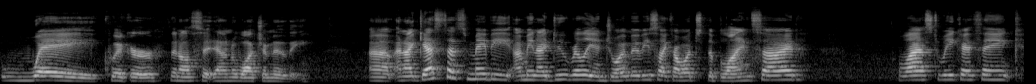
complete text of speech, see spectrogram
way quicker than I'll sit down to watch a movie. Um, and I guess that's maybe, I mean, I do really enjoy movies. Like I watched The Blind Side last week, I think.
